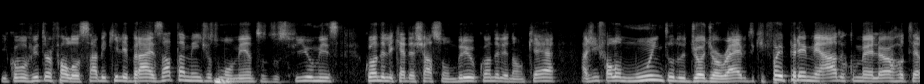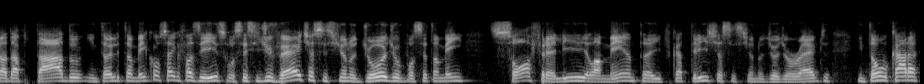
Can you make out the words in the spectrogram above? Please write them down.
e como o Victor falou, sabe equilibrar exatamente os momentos dos filmes, quando ele quer deixar sombrio, quando ele não quer. A gente falou muito do Jojo Rabbit, que foi premiado com o melhor roteiro adaptado, então ele também consegue fazer isso. Você se diverte assistindo Jojo, você também sofre ali, lamenta e fica triste assistindo Jojo Rabbit. Então o cara,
